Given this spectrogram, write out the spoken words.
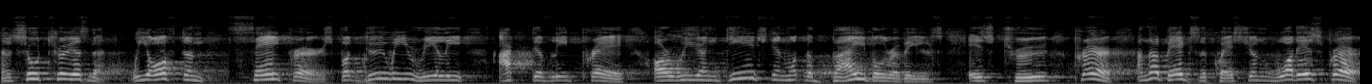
And it's so true, isn't it? We often say prayers, but do we really actively pray? Are we engaged in what the Bible reveals is true prayer? And that begs the question what is prayer?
